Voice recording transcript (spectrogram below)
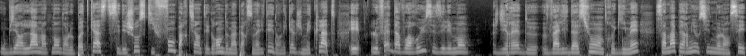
ou bien là maintenant dans le podcast, c'est des choses qui font partie intégrante de ma personnalité et dans lesquelles je m'éclate. Et le fait d'avoir eu ces éléments je dirais, de validation, entre guillemets, ça m'a permis aussi de me lancer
